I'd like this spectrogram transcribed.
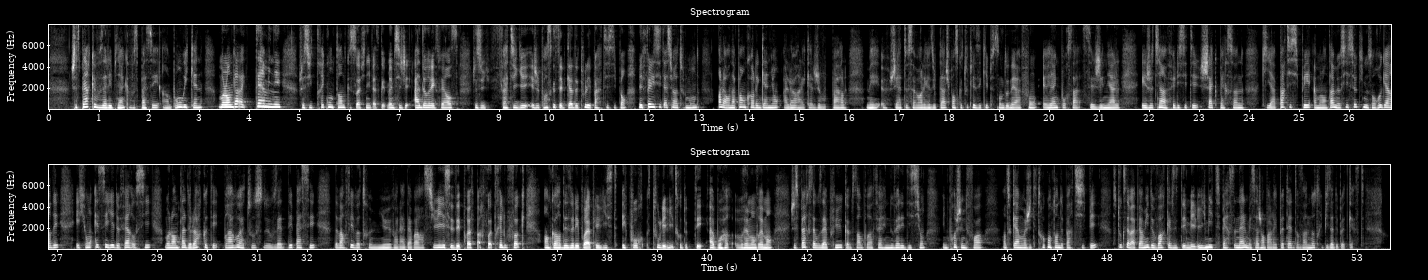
J'espère que vous allez bien, que vous passez un bon week-end. Molanda est terminé. Je suis très contente que ce soit fini parce que même si j'ai adoré l'expérience, je suis fatiguée et je pense que c'est le cas de tous les participants. Mais félicitations à tout le monde. Alors, on n'a pas encore les gagnants à l'heure à laquelle je vous parle, mais euh, j'ai hâte de savoir les résultats. Je pense que toutes les équipes se sont données à fond et rien que pour ça, c'est génial. Et je tiens à féliciter chaque personne qui a participé à Molanta, mais aussi ceux qui nous ont regardés et qui ont essayé de faire aussi Molanta de leur côté. Bravo à tous de vous être dépassés, d'avoir fait votre mieux, voilà, d'avoir suivi ces épreuves parfois très loufoques. Encore désolé pour la playlist et pour tous les litres de thé à boire, vraiment, vraiment. J'espère que ça vous a plu, comme ça on pourra faire une nouvelle édition une prochaine fois. En tout cas, moi j'étais trop contente de participer, surtout que ça m'a permis de voir quelles étaient mes limites personnelles, mais ça j'en parlerai peut-être dans un autre épisode de podcast.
